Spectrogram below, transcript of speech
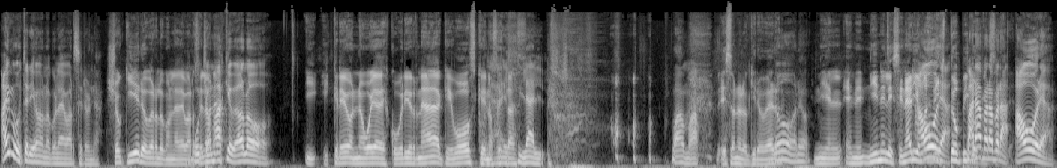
A mí me gustaría verlo con la de Barcelona. Yo quiero verlo con la de Barcelona. Mucho más que verlo y, y creo no voy a descubrir nada que vos que nos estás. Hilal. Vamos. Eso no lo quiero ver. No, no. Ni en, en- ni en el escenario más ahora, distópico. pará, pará, pará, ahora,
